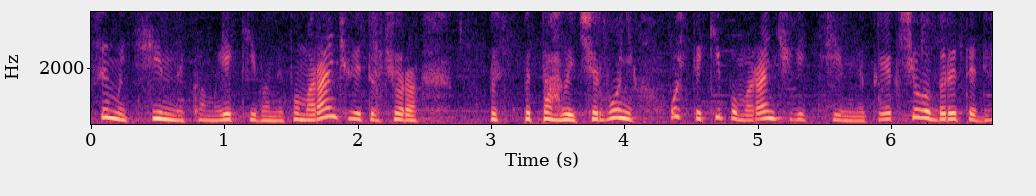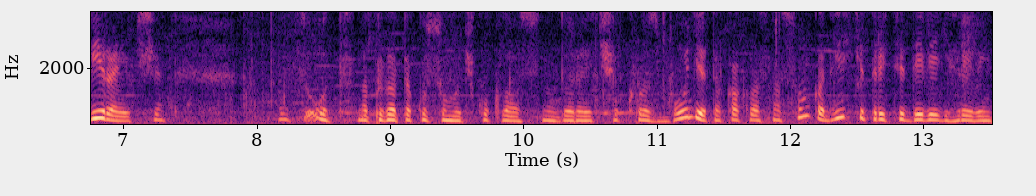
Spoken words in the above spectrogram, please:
цими цінниками, які вони помаранчеві, то вчора питали червоні, ось такі помаранчеві цінники. Якщо ви берете дві речі, от, наприклад, таку сумочку класну, до речі, кросбоді, така класна сумка, 239 гривень,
